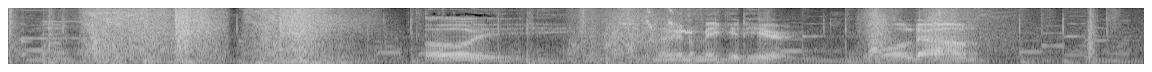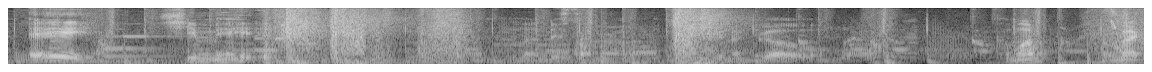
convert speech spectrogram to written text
Come on. Oi, she's not gonna make it here. Fall down. Hey, she made it. Not this time around. She's gonna go. Come on, come back.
